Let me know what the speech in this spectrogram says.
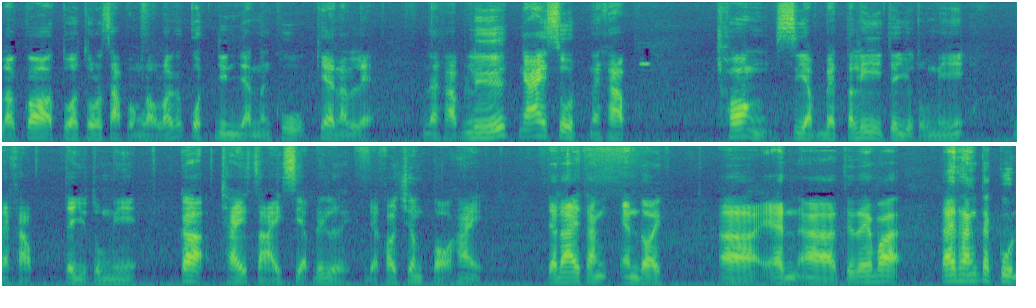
แล้วก็ตัวโทรศัพท์ของเรา แล้วก็กดยืนยันทั้งคู่แค่นั้นแหละ นะครับหรือง่ายสุดนะครับช่องเสียบแบตเตอรี่จะอยู่ตรงนี้นะครับจะอยู่ตรงนี้ก็ใช้สายเสียบได้เลย เดี๋ยวเขาเชื่อมต่อให้ จะได้ทั้ง Android อ่าแอนอ่าจะได้ว่าได้ทั้งตระกูล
